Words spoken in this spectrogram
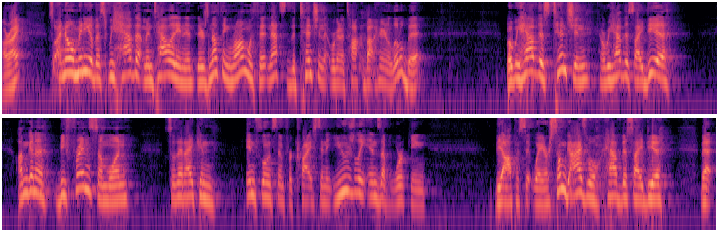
All right? So I know many of us, we have that mentality, and there's nothing wrong with it, and that's the tension that we're going to talk about here in a little bit. But we have this tension, or we have this idea I'm going to befriend someone so that I can influence them for Christ, and it usually ends up working the opposite way. Or some guys will have this idea that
